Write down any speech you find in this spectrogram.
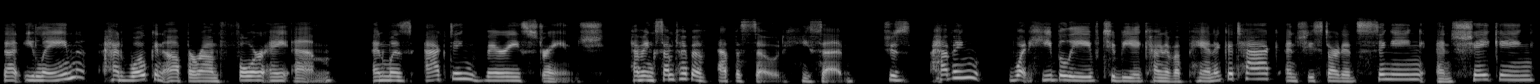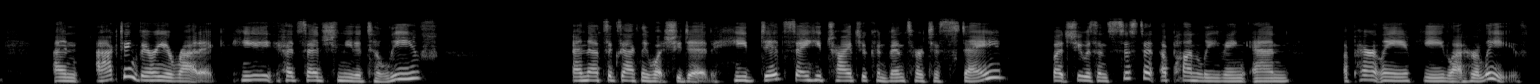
that Elaine had woken up around 4 a.m. and was acting very strange having some type of episode, he said. She was having what he believed to be a kind of a panic attack, and she started singing and shaking and acting very erratic. He had said she needed to leave, and that's exactly what she did. He did say he tried to convince her to stay, but she was insistent upon leaving, and apparently he let her leave.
